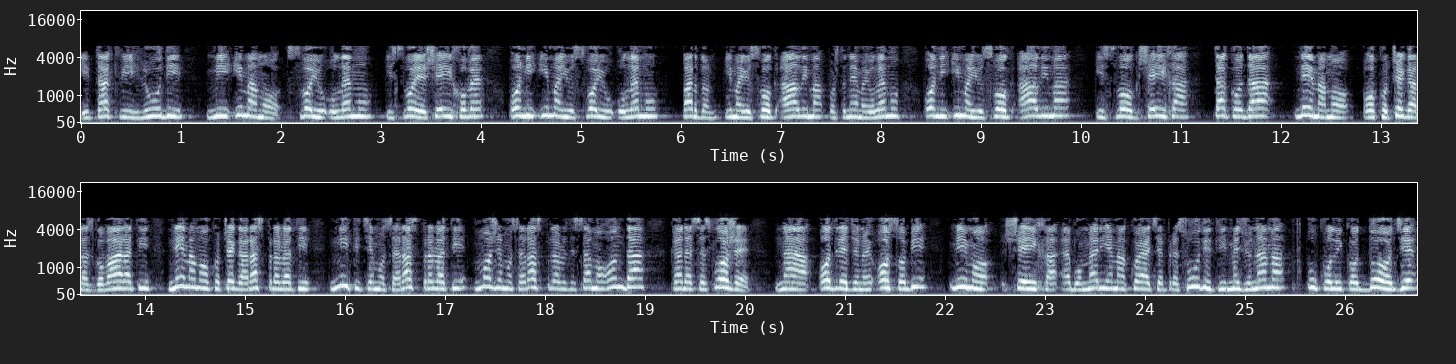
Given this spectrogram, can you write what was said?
i takvih ljudi mi imamo svoju ulemu i svoje šejhove, oni imaju svoju ulemu, pardon, imaju svog alima, pošto nemaju ulemu, oni imaju svog alima i svog šejha, tako da nemamo oko čega razgovarati, nemamo oko čega raspravljati, niti ćemo se raspravljati, možemo se raspravljati samo onda kada se slože na određenoj osobi mimo šejha Ebu Merijema koja će presuditi među nama ukoliko dođe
